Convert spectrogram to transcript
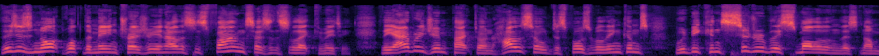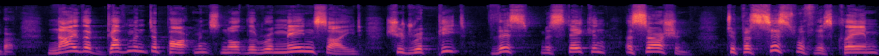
This is not what the main Treasury analysis found, says the Select Committee. The average impact on household disposable incomes would be considerably smaller than this number. Neither government departments nor the Remain side should repeat this mistaken assertion. To persist with this claim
